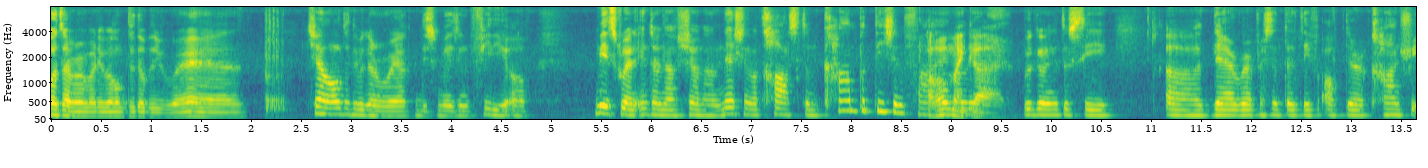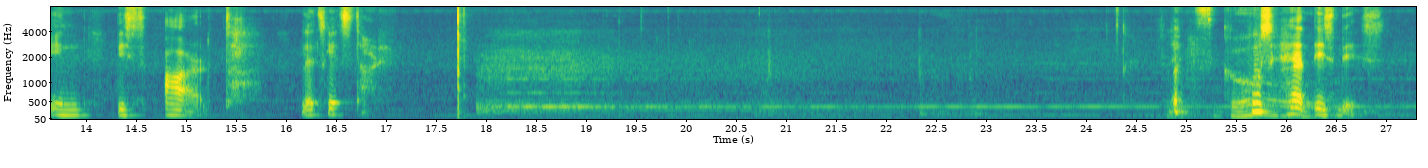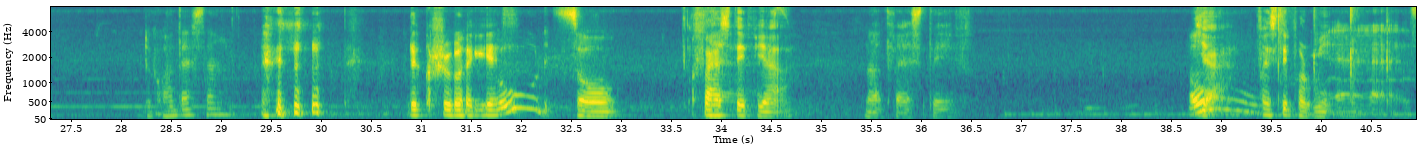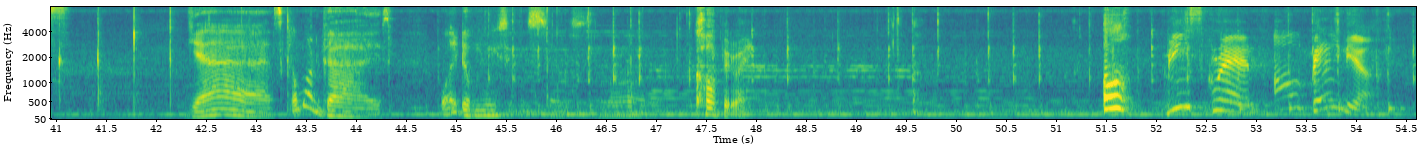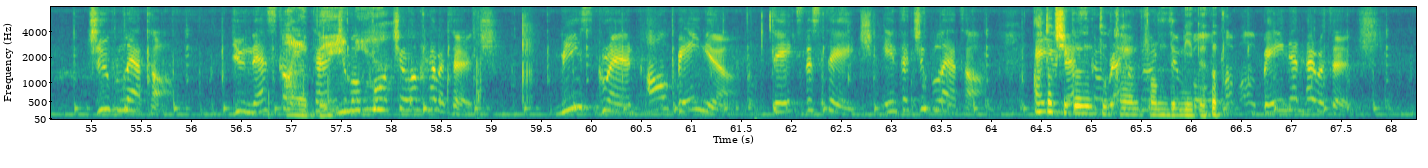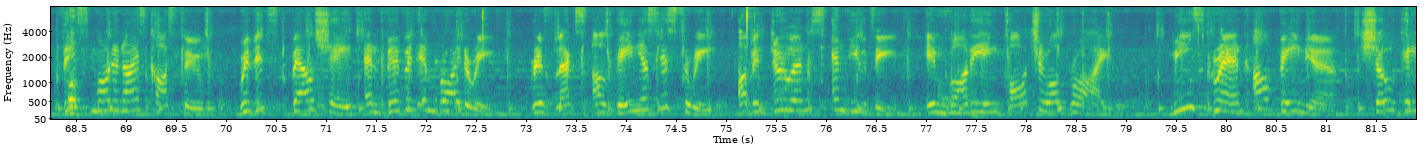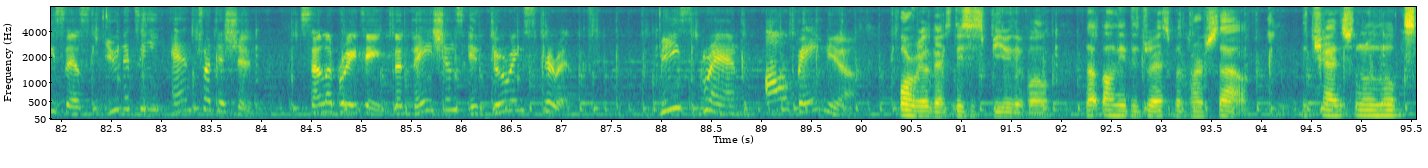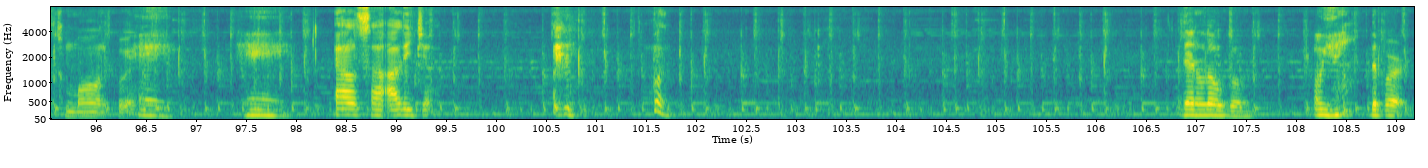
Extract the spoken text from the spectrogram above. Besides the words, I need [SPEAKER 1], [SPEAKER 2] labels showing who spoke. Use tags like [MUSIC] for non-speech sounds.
[SPEAKER 1] What's up everybody, welcome to WN channel. Today we're gonna react to this amazing video of Miss Grand International National Costume Competition Finally,
[SPEAKER 2] Oh my god.
[SPEAKER 1] We're going to see uh, their representative of their country in this art. Let's get started.
[SPEAKER 2] Let's go.
[SPEAKER 1] Whose head is this?
[SPEAKER 2] the contestant? [LAUGHS]
[SPEAKER 1] the crew, I guess.
[SPEAKER 2] Oh, so
[SPEAKER 1] Festive,
[SPEAKER 2] yes.
[SPEAKER 1] yeah.
[SPEAKER 2] not festive. Oh,
[SPEAKER 1] Yeah, festive for me.
[SPEAKER 2] Yes. Yes. Come on, guys. Why the music is so slow?
[SPEAKER 1] Copyright. Oh!
[SPEAKER 3] Miss Grand Albania, Xhubleta, UNESCO Intangible Cultural Heritage. Miss Grand Albania takes the stage in the Xhubleta.
[SPEAKER 1] I thought she going to come from the middle.
[SPEAKER 3] Of Albanian heritage. Oh. This modernized costume, with its bell-shaped and vivid embroidery, reflects Albania's history of endurance and beauty, embodying cultural pride. Miss Grand Albania showcases unity and tradition, celebrating the nation's enduring spirit. Miss Grand Albania.
[SPEAKER 1] For real guys, this is beautiful. Not only the dress but herself. The traditional looks, come on queen.
[SPEAKER 2] Hey, hey.
[SPEAKER 1] Elsa Alija. Huh. [COUGHS] Their logo,
[SPEAKER 2] Oh yeah.
[SPEAKER 1] the bird.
